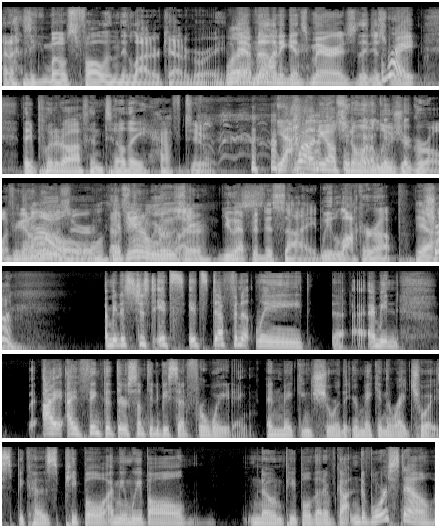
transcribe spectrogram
I think most fall in the latter category. Well, they have everyone- nothing against marriage. They just Right. wait. They put it off until they have to. yeah. Well, and you also don't want to lose your girl. If you're going to No. lose her, if you're going to we're lose her, you have to decide. We lock her up. yeah. Sure. I mean, it's just it's it's definitely. I mean, I I think that there's something to be said for waiting and making sure that you're making the right choice because people. I mean, we've all known people that have gotten divorced now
